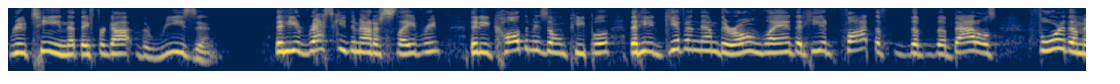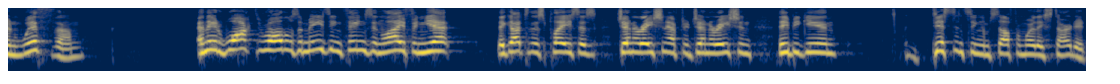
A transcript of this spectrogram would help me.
routine that they forgot the reason. That he had rescued them out of slavery, that he had called them his own people, that he had given them their own land, that he had fought the, the, the battles for them and with them. And they had walked through all those amazing things in life, and yet they got to this place as generation after generation, they began distancing themselves from where they started.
